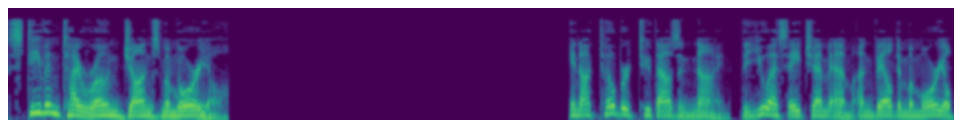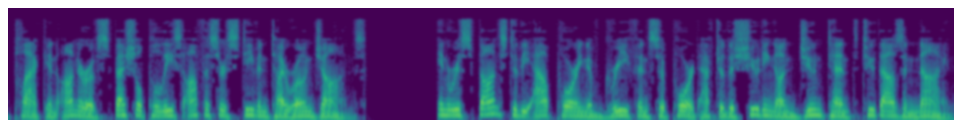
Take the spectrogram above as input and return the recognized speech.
Stephen Tyrone Johns Memorial In October 2009, the USHMM unveiled a memorial plaque in honor of Special Police Officer Stephen Tyrone Johns. In response to the outpouring of grief and support after the shooting on June 10, 2009,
